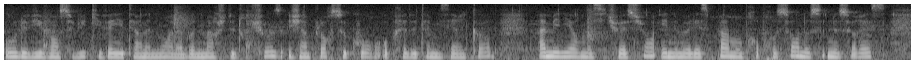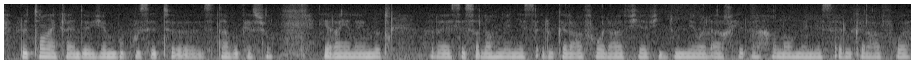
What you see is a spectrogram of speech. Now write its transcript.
Ô le vivant, celui qui veille éternellement à la bonne marche de toutes choses, j'implore secours auprès de ta miséricorde, améliore ma situation et ne me laisse pas à mon propre sort, ne serait-ce le temps d'un clin d'œil. J'aime beaucoup cette, euh, cette invocation. Et alors il y en a une autre. Alors, c'est Allahumma yas'aluka al-afwa wal-afiyya fi dunya wal-akhirah. Allahumma yas'aluka al-afwa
